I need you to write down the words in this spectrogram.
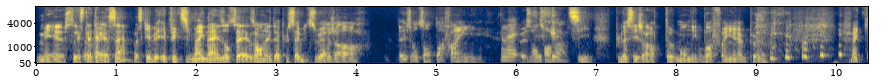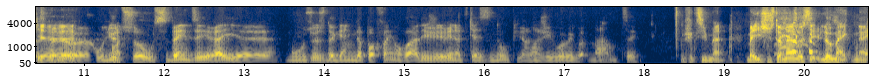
Mais c'est intéressant parce qu'effectivement, dans les autres saisons, on était plus habitué à genre les autres sont pas fins, ouais, eux autres sont ça. gentils. Puis là, c'est genre tout le monde n'est pas fin un peu. fait que là, euh, au lieu ouais. de ça, aussi bien dire, hey, euh, Moses de gang de pas fin, on va aller gérer notre casino, puis arrangez-vous avec votre marde, tu sais. Effectivement. Mais justement, là, c'est, là ma- ma-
